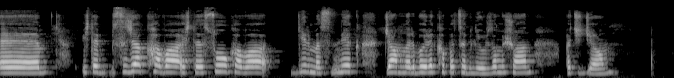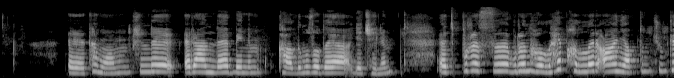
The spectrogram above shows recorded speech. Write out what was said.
e, işte sıcak hava işte soğuk hava girmesin diye camları böyle kapatabiliyoruz ama şu an açacağım. Ee, tamam. Şimdi Eren'le benim kaldığımız odaya geçelim. Evet burası buranın halı. Hep halıları aynı yaptım çünkü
